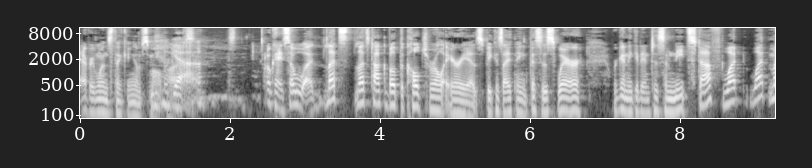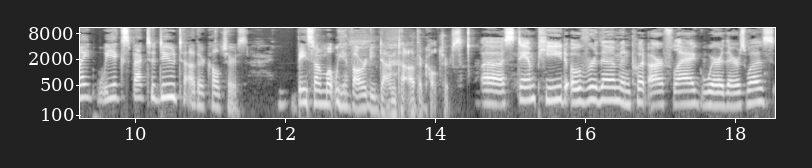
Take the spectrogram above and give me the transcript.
Everyone's thinking of smallpox. Yeah. Okay, so uh, let's let's talk about the cultural areas because I think this is where we're going to get into some neat stuff. What what might we expect to do to other cultures based on what we have already done to other cultures? Uh, stampede over them and put our flag where theirs was.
